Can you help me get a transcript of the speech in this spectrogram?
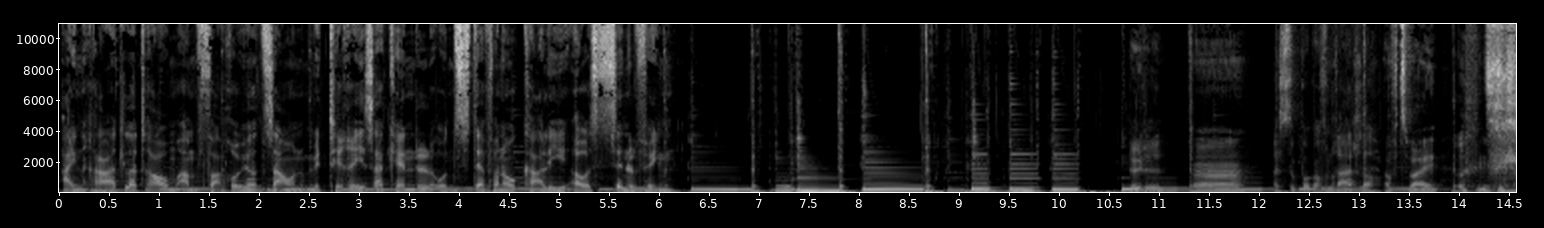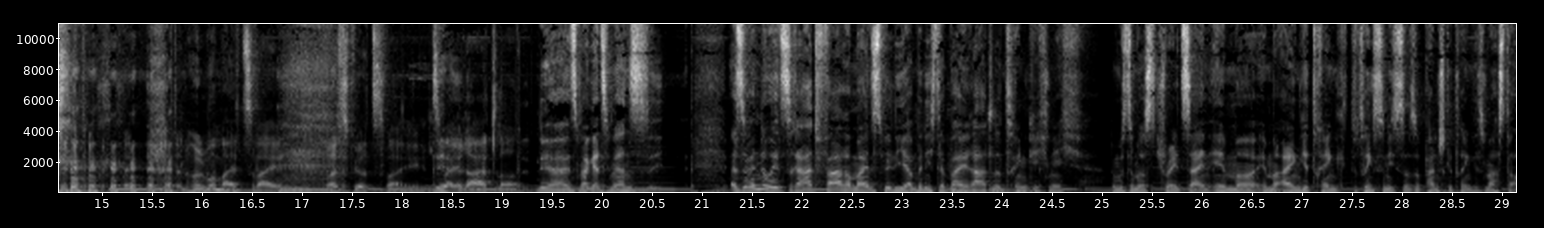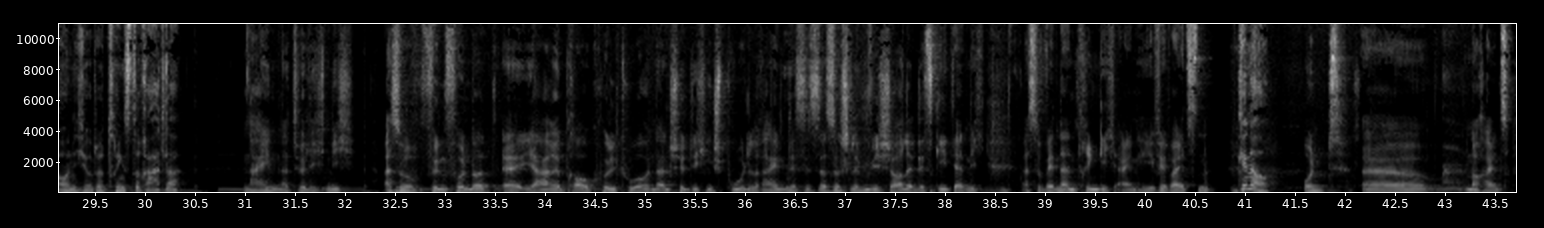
Ein Radlertraum am Färöerzaun mit Theresa Kendall und Stefano Kali aus Sinnelfingen. Dödel, Äh, hast du Bock auf einen Radler? auf zwei. Dann holen wir mal zwei. Was für zwei? Zwei Ja. Radler. Ja, jetzt mal ganz im Ernst. Also wenn du jetzt Radfahrer meinst, Willi, ja bin ich dabei, Radler trinke ich nicht. Du musst immer straight sein, immer, immer ein Getränk. Du trinkst du nicht so, so Punchgetränke, das machst du auch nicht, oder? Trinkst du Radler? Nein, natürlich nicht. Also 500 äh, Jahre Braukultur und dann schütte ich einen Sprudel rein. Das ist ja so schlimm wie Schorle. Das geht ja nicht. Also wenn, dann trinke ich einen Hefeweizen Genau. und äh, noch eins.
